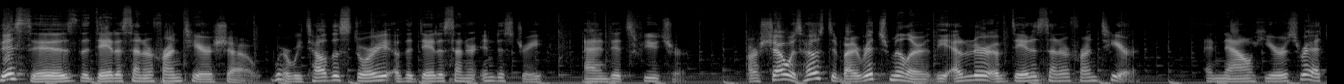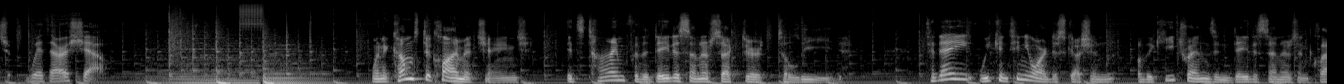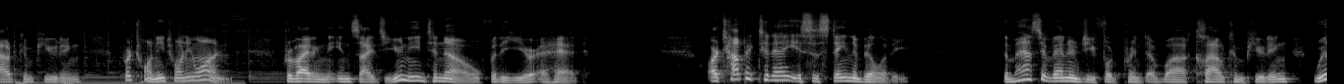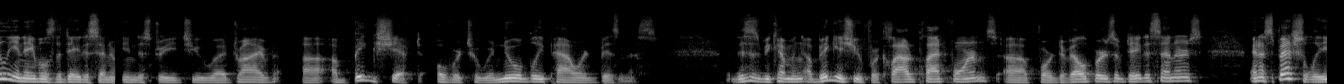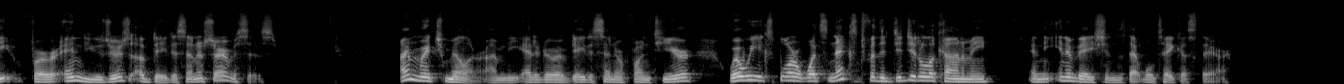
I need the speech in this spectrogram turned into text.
This is the Data Center Frontier Show, where we tell the story of the data center industry and its future. Our show is hosted by Rich Miller, the editor of Data Center Frontier. And now here's Rich with our show. When it comes to climate change, it's time for the data center sector to lead. Today, we continue our discussion of the key trends in data centers and cloud computing for 2021, providing the insights you need to know for the year ahead. Our topic today is sustainability. The massive energy footprint of uh, cloud computing really enables the data center industry to uh, drive uh, a big shift over to renewably powered business. This is becoming a big issue for cloud platforms, uh, for developers of data centers, and especially for end users of data center services. I'm Rich Miller. I'm the editor of Data Center Frontier, where we explore what's next for the digital economy and the innovations that will take us there.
